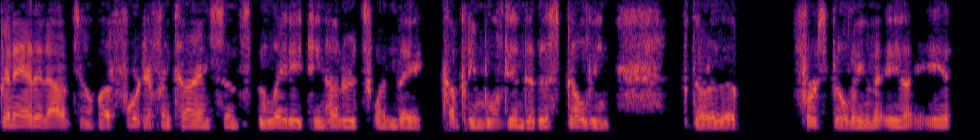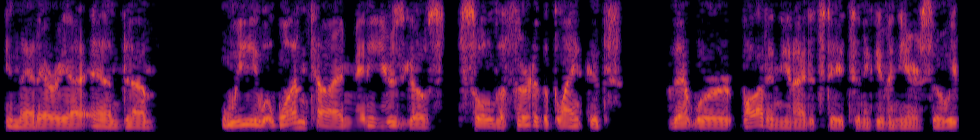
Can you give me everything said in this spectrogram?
been added on to about four different times since the late 1800s when the company moved into this building, or the first building in, that area. And um, we, one time, many years ago, sold a third of the blankets that were bought in the United States in a given year. So we've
